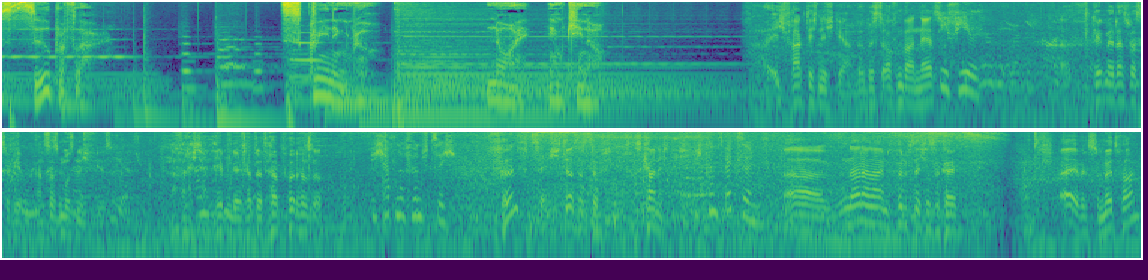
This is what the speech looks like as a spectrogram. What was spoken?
Superfly. Screening Room. Neu im Kino. Ich frag dich nicht gern. Du bist offenbar nett. Wie viel? Gib mir das, was du geben kannst. Das muss nicht viel sein. Nur weil ich dein Leben gerettet habe oder so. Ich habe nur 50. 50? Das ist zu viel. Das kann ich nicht. Ich kann's wechseln. Äh, nein, nein, nein. 50 ist okay. Hey, willst du mitfahren?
